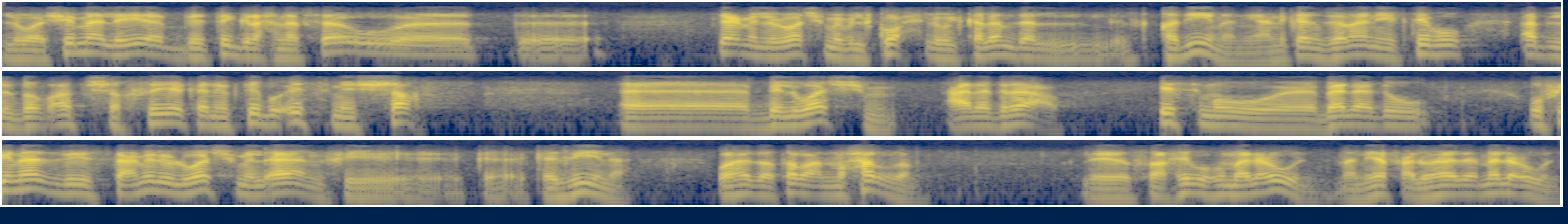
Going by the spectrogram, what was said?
الواشمة اللي هي بتجرح نفسها وتعمل الوشم بالكحل والكلام ده قديما. يعني كان زمان يكتبوا قبل البطاقات الشخصية كانوا يكتبوا اسم الشخص بالوشم. على دراعه اسمه بلده. وفي ناس بيستعملوا الوشم الآن في كزينة. وهذا طبعا محرم لصاحبه ملعون. من يفعل هذا ملعون.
